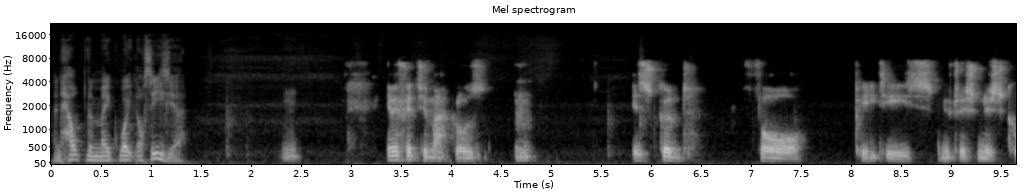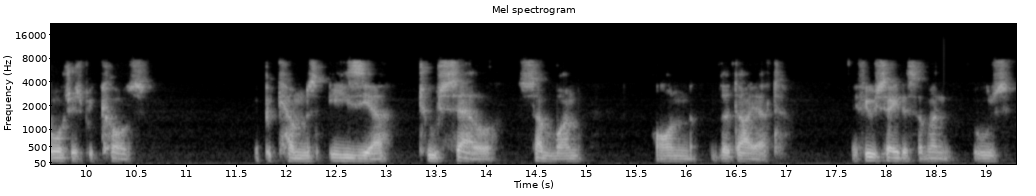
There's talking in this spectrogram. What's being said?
and help them make weight loss easier. Mm. If it fits your macros, is good for PTs, nutritionists, coaches because it becomes easier to sell someone on the diet. If you say to someone who's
